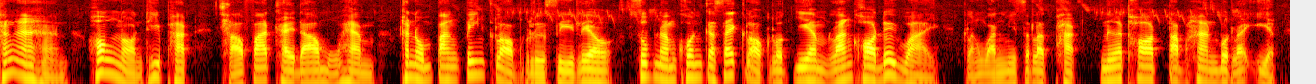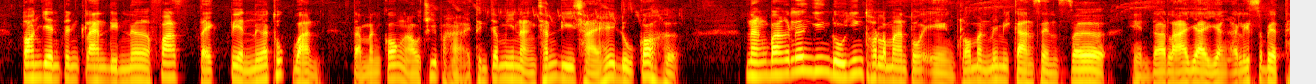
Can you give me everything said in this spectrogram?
ทั้งอาหารห้องนอนที่พักเช้าฟาดไข่ดาวหมูแฮม ขนมปังปิ้งกรอบหรือซีเรียลซุปน้ำข้นกระไส้กรอกรสเยี่ยม ล้างคอด้วยไวน์กลางวันมีสลัดผัก เนื้อทอดตับหั่นบดละเอียด ตอนเย็นเป็นแกลนดินเนอร์ฟาสเต็กเปลี่ยนเนื้อทุกวัน แต่มันก็เหงาชีพหายถึงจะมีหนังชั้นดีฉายให้ดูก็เหอะ หนังบางเรื่องยิ่งดูยิ่งทรมานตัวเอง เพราะมันไม่มีการเซ็นเซอร์ เห็นดาราใหญ่อย่างอลิซาเบธเท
